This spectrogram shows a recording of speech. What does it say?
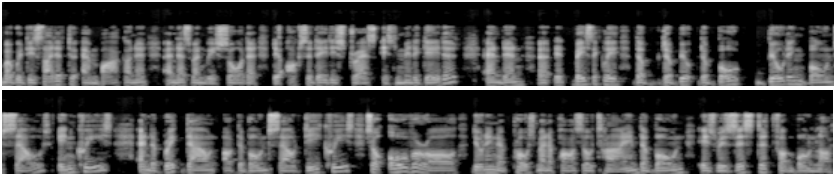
but we decided to embark on it and that's when we saw that the oxidative stress is mitigated and then uh, it basically the the the bone building bone cells increase and the breakdown of the bone cell decrease. So overall, during the postmenopausal time, the bone is resisted from bone loss.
